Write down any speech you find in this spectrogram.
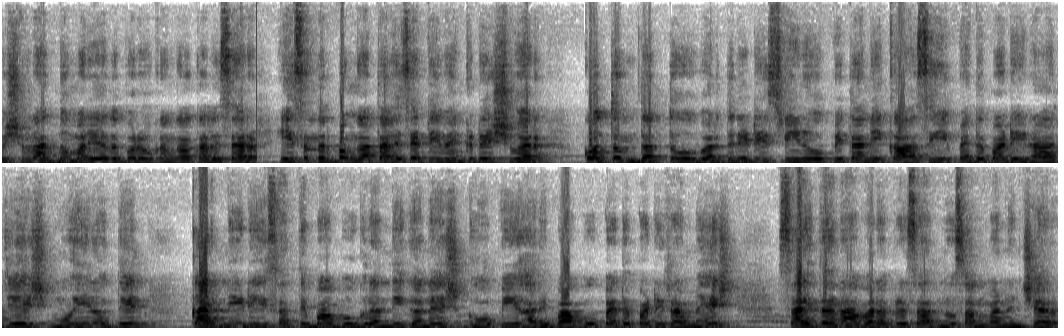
విశ్వనాథ్ను మర్యాదపూర్వకంగా కలిశారు. ఈ సందర్భంగా తలశెట్టి వెంకటేశ్వర్ కొత్తం దత్తు వర్ధినిటి శ్రీను పితాని కాశీ పెద్దపాటి రాజేష్ మొయినుద్దీన్ కర్నీడి సత్యబాబు గ్రంథి గణేష్ గోపి హరిబాబు పెద్దపాటి రమేష్ సైతాన వరప్రసాద్ను సన్మానించారు.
